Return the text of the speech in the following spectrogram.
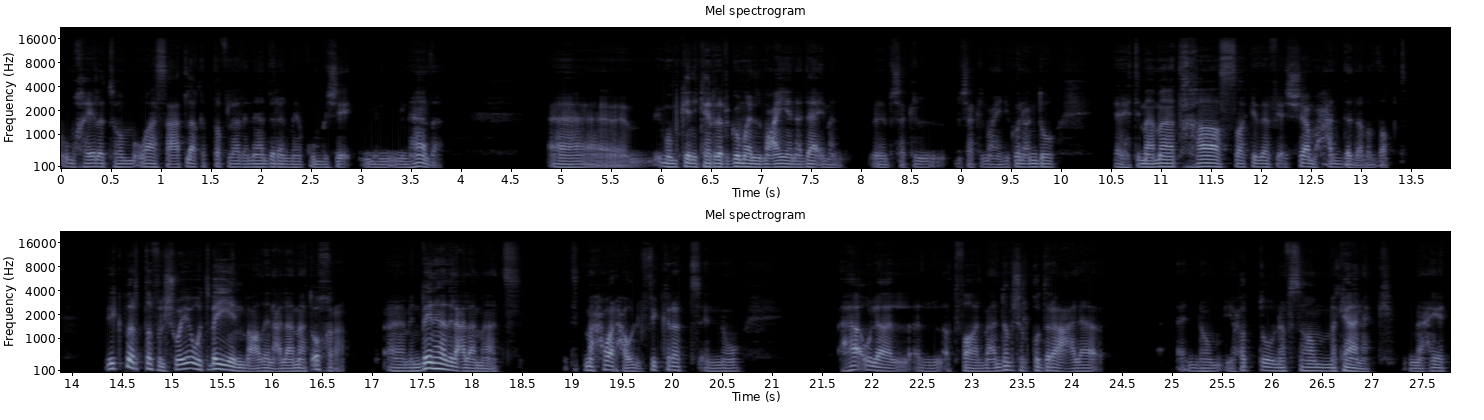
ومخيلتهم واسعة تلاقي الطفل هذا نادرا ما يقوم بشيء من, من هذا. آه ممكن يكرر جمل معينة دائما بشكل بشكل معين. يكون عنده اهتمامات خاصة كذا في أشياء محددة بالضبط. يكبر الطفل شوية وتبين بعضين علامات أخرى. آه، من بين هذه العلامات تتمحور حول فكرة أنه هؤلاء الأطفال ما عندهمش القدرة على أنهم يحطوا نفسهم مكانك من ناحية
